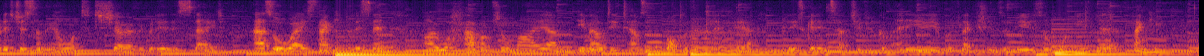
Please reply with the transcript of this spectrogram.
but it's just something I wanted to show everybody at this stage. As always, thank you for listening. I will have, I'm sure, my um, email details at the bottom of the clip here. Please get in touch if you've got any reflections or views on what you've heard. Thank you.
